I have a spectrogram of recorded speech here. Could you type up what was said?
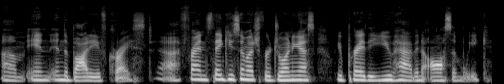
um, in, in the body of Christ. Uh, friends, thank you so much for joining us. We pray that you have an awesome week.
